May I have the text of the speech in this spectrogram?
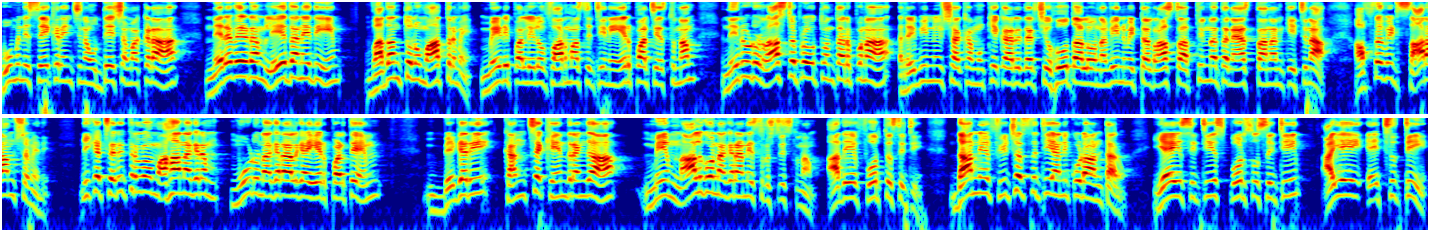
భూమిని సేకరించిన ఉద్దేశం అక్కడ నెరవేరడం లేదనేది వదంతులు మాత్రమే. మేడిపల్లిలో ఫార్మాసిటీని ఏర్పాటు చేస్తున్నాం. నిరుడు రాష్ట్ర ప్రభుత్వం తరపున రెవెన్యూ శాఖ ముఖ్య కార్యదర్శి హోదాలో నవీన్ మిట్టల్ రాష్ట్ర అత్యున్నత న్యాయస్థానానికి ఇచ్చిన అఫిడవిట్ సారాంశం ఇది. ఇక చరిత్రలో మహానగరం మూడు నగరాలుగా ఏర్పడితే బెగరి కంచె కేంద్రంగా మేము నాలుగో నగరాన్ని సృష్టిస్తున్నాం. అదే ఫోర్త్ సిటీ. దాన్నే ఫ్యూచర్ సిటీ అని కూడా అంటారు. AI city sports city IIHT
